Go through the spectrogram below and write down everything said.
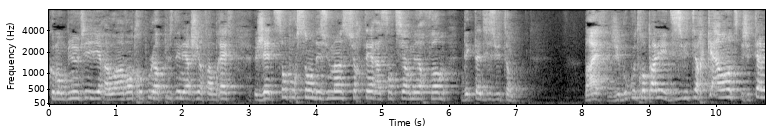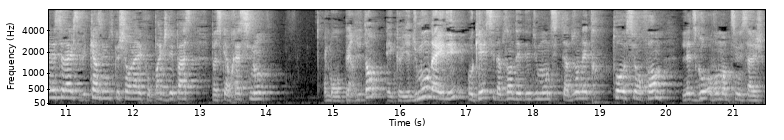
comment mieux vieillir, avoir un ventre pouleur, plus d'énergie. Enfin bref, j'aide 100% des humains sur Terre à sentir en meilleure forme dès que tu as 18 ans. Bref, j'ai beaucoup trop parlé, 18h40, j'ai terminé ce live, ça fait 15 minutes que je suis en live, faut pas que je dépasse, parce qu'après sinon, bon, on perd du temps et qu'il y a du monde à aider, ok? Si tu as besoin d'aider du monde, si tu as besoin d'être toi aussi en forme, let's go, envoie-moi un petit message.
